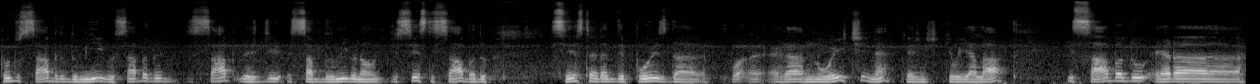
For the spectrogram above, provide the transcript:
tudo sábado, domingo, sábado, sábado, de, sábado, domingo não, de sexta e sábado. Sexta era depois da, era noite, né? Que a gente que eu ia lá E sábado era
